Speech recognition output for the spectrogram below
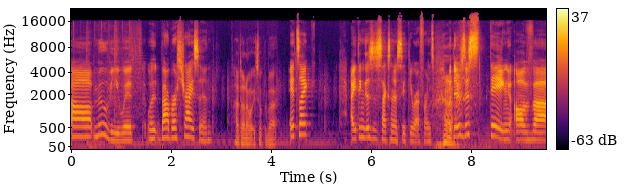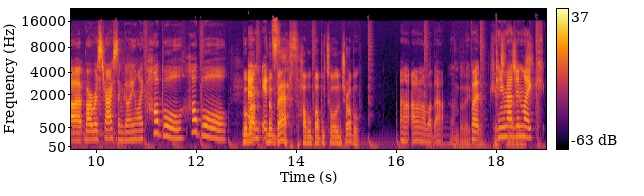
uh, movie with, with Barbra Streisand? I don't know what you're talking about. It's like, I think this is a Sex and the City reference, but there's this thing of uh, Barbra Streisand going like Hubble, Hubble. What about and it's, Macbeth? Hubble, bubble, toil, and trouble. Uh, I don't know about that. Unbelievable. But Kids can you imagine nowadays. like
